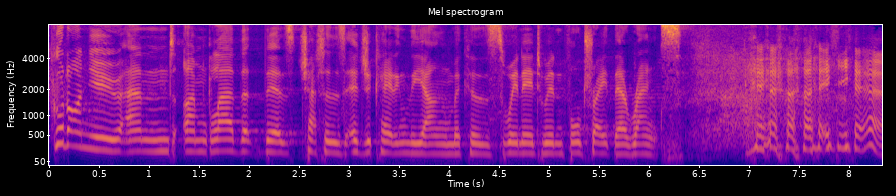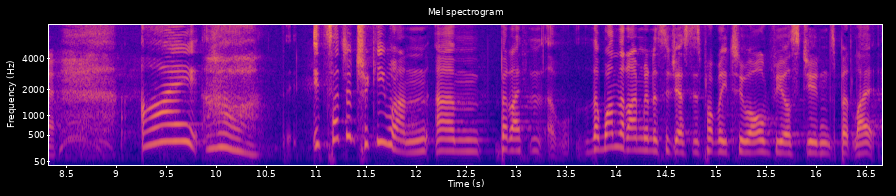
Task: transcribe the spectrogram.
good on you, and I'm glad that there's chatters educating the young because we need to infiltrate their ranks. yeah. I, oh, it's such a tricky one, um, but I, the one that I'm going to suggest is probably too old for your students. But like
